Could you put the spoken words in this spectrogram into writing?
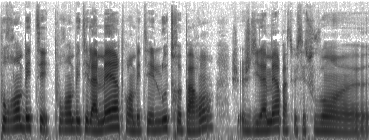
pour embêter, pour embêter la mère, pour embêter l'autre parent. Je, dis la mère parce que c'est souvent, euh,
